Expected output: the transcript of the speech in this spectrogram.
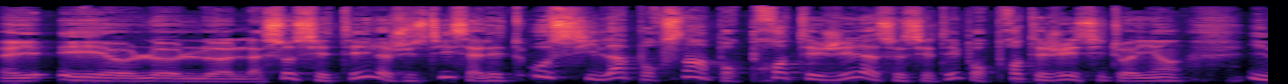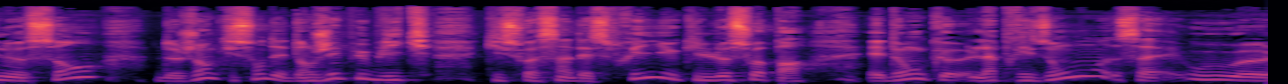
Et, le, la société, la justice, elle est aussi là pour pour protéger la société, pour protéger les citoyens innocents de gens qui sont des dangers publics, qu'ils soient sains d'esprit ou qu'ils ne le soient pas. Et donc euh, la prison, ou euh,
